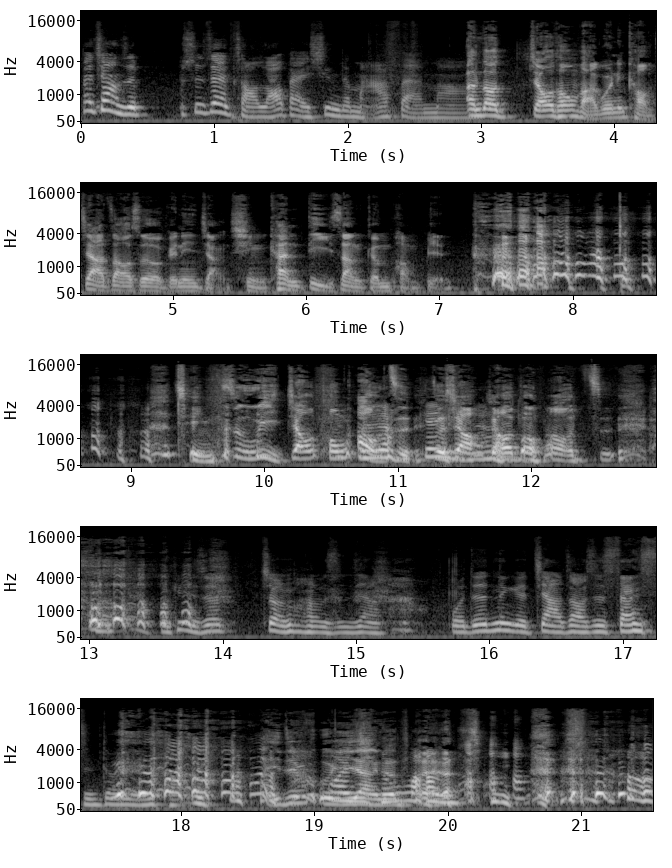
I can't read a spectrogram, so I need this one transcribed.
那这样子不是在找老百姓的麻烦吗？按照交通法规，你考驾照的时候，我跟你讲，请看地上跟旁边，请注意交通号志，这叫交通号志。我跟你说，状况是这样。我的那个驾照是三十多年前，已经不一样，就忘记。我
